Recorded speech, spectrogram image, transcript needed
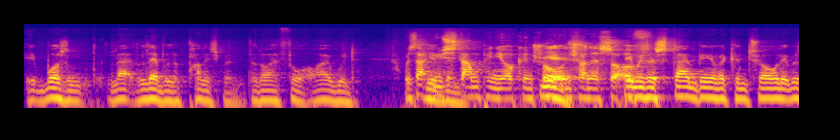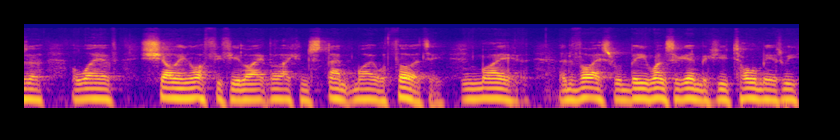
it wasn't that level of punishment that I thought I would Was that you them. stamping your control and trying to sort of? It was a stamping of a control. It was a, a way of showing off, if you like, that I can stamp my authority. And my advice would be, once again, because you told me as we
